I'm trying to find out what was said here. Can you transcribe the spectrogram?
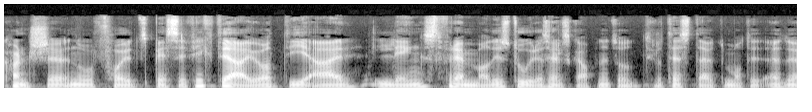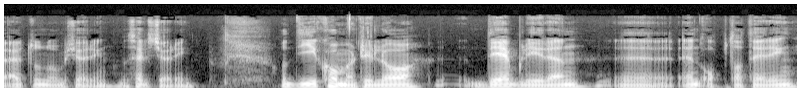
kanskje noe Ford spesifikt, det er jo at de er lengst fremme av de store selskapene til, til å teste autonom kjøring, selvkjøring. Og de kommer til å Det blir en, eh, en oppdatering,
